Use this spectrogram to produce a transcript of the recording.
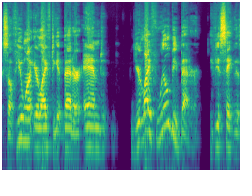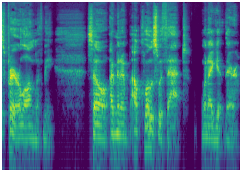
So if you want your life to get better, and your life will be better if you say this prayer along with me. So I'm gonna I'll close with that when I get there.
